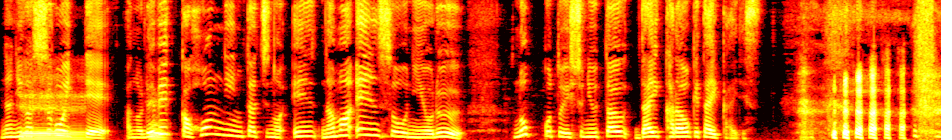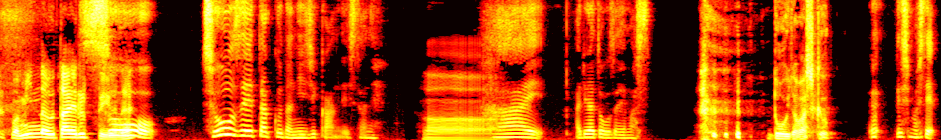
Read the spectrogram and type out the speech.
何がすごいって、あの、レベッカ本人たちの演生演奏による、ノッコと一緒に歌う大カラオケ大会です。まあ、みんな歌えるっていうね。そう。超贅沢な2時間でしたね。ああ。はい。ありがとうございます。どういたましく。え、でしまして。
